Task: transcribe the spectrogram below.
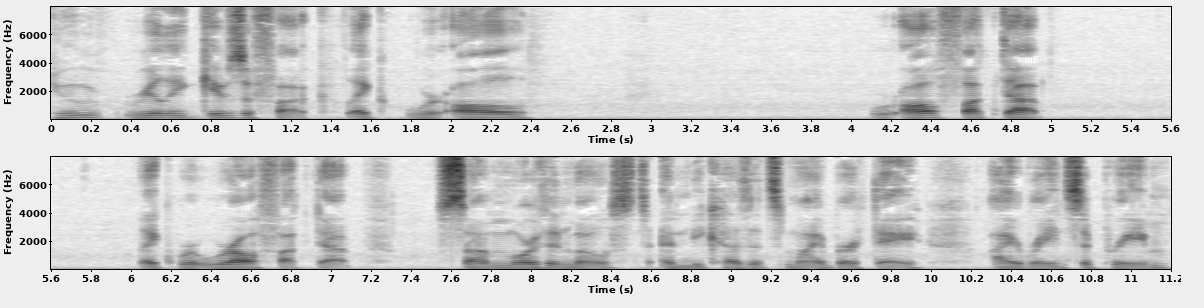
who really gives a fuck? Like, we're all. We're all fucked up. Like, we're, we're all fucked up. Some more than most. And because it's my birthday, I reign supreme.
